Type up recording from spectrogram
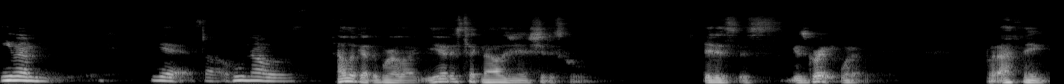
even yeah, so who knows? I look at the world like, yeah, this technology and shit is cool. It is it's it's great, whatever. But I think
